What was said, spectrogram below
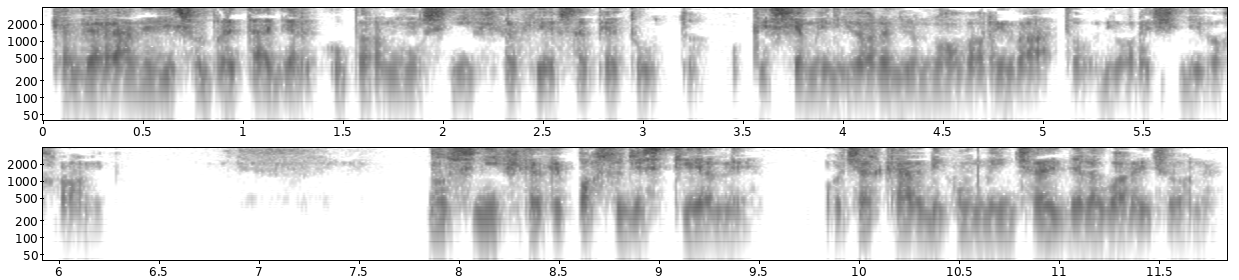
che avere anni di sobrietà e di recupero non significa che io sappia tutto o che sia migliore di un nuovo arrivato o di un recidivo cronico. Non significa che posso gestirli o cercare di convincerli della guarigione.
